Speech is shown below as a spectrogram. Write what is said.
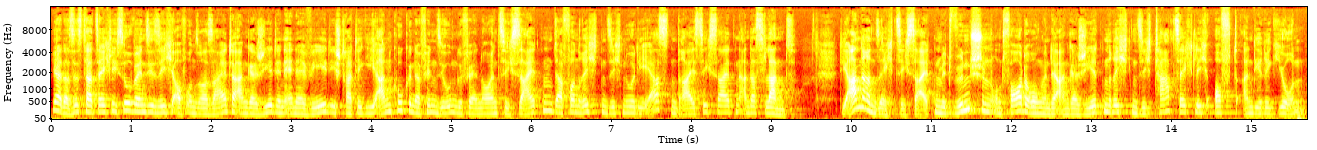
Ja, das ist tatsächlich so, wenn Sie sich auf unserer Seite engagiert in NRW die Strategie angucken, da finden Sie ungefähr 90 Seiten. Davon richten sich nur die ersten 30 Seiten an das Land. Die anderen 60 Seiten mit Wünschen und Forderungen der Engagierten richten sich tatsächlich oft an die Region.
